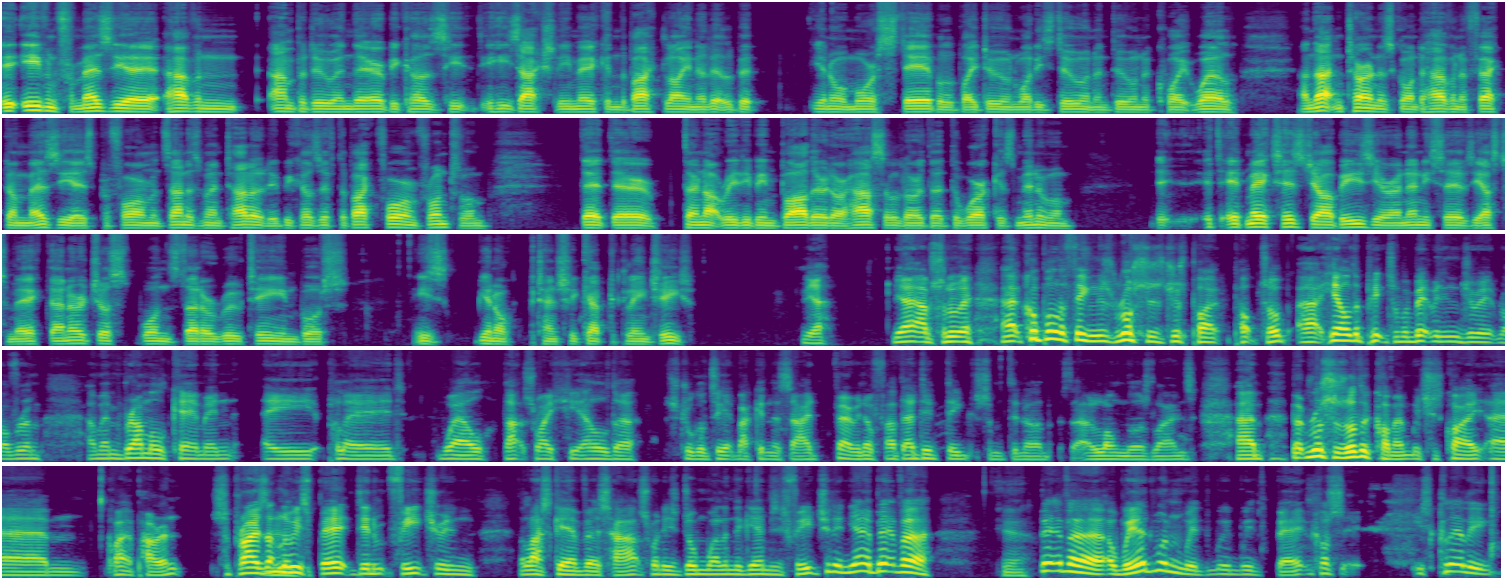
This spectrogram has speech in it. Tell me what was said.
even for Meslier having Ampadu in there because he he's actually making the back line a little bit you know, more stable by doing what he's doing and doing it quite well. And that in turn is going to have an effect on Meslier's performance and his mentality because if the back four in front of him, that they're they're not really being bothered or hassled or that the work is minimum, it, it, it makes his job easier and any saves he has to make then are just ones that are routine, but he's you know potentially kept a clean sheet. Yeah, yeah, absolutely. Uh, a couple of things. Russ has just popped up. Uh, picked up a bit of an injury at Rotherham, and when Bramall came in, he played well. That's why Hjelde struggled to get back in the side. Fair enough. I, I did think something along those lines. Um, but Russ's other comment, which is quite um, quite apparent, surprised that mm. Lewis Bate didn't feature in the last game versus Hearts when he's done well in the games he's featured in. Yeah, a bit of a Yeah. bit of a, a weird one with with, with Bate because he's clearly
